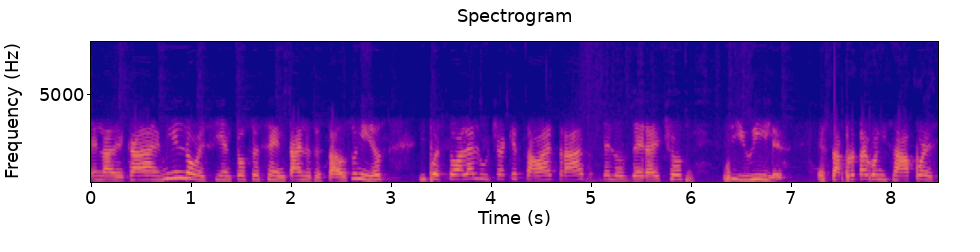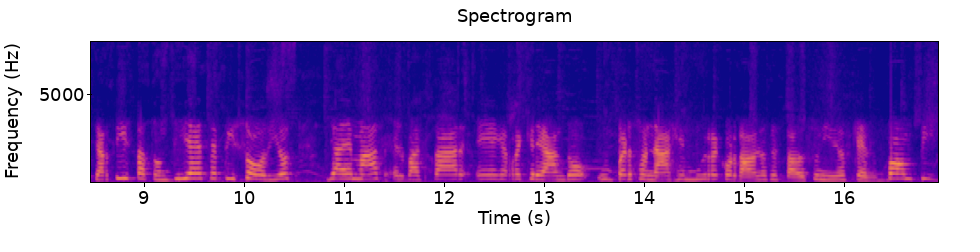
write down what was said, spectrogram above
en la década de 1960 en los Estados Unidos y pues toda la lucha que estaba detrás de los derechos civiles. Está protagonizada por este artista, son 10 episodios y además él va a estar eh, recreando un personaje muy recordado en los Estados Unidos que es Bumpy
